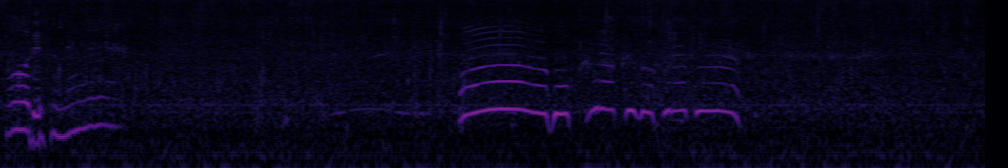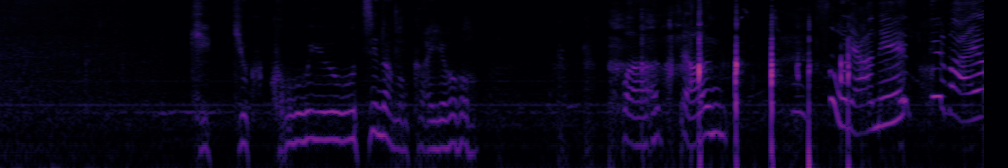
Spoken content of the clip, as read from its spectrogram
そうですね局こういうオチなのかよばあちゃんそりゃねえってばよ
